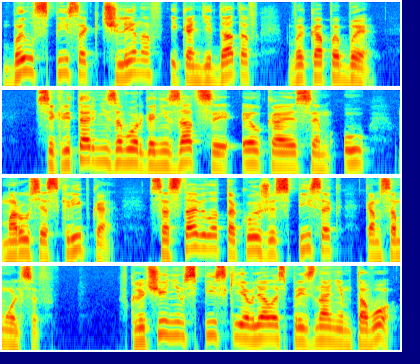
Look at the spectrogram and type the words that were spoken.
был список членов и кандидатов ВКПБ. Секретарь низовой организации ЛКСМУ Маруся Скрипка составила такой же список комсомольцев. Включением в списки являлось признанием того,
